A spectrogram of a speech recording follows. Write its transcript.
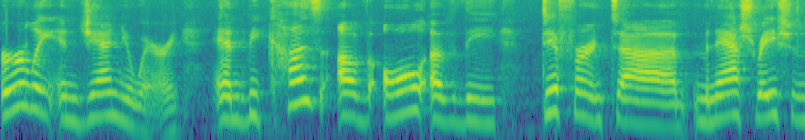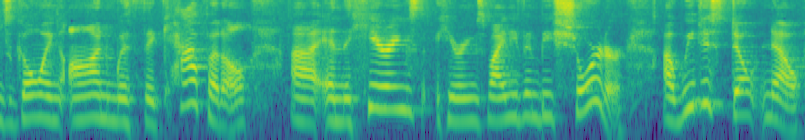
early in January. And because of all of the different uh, going on with the Capitol uh, and the hearings. Hearings might even be shorter. Uh, we just don't know.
